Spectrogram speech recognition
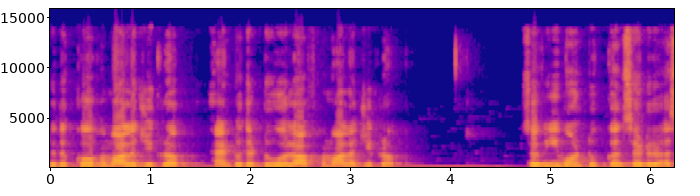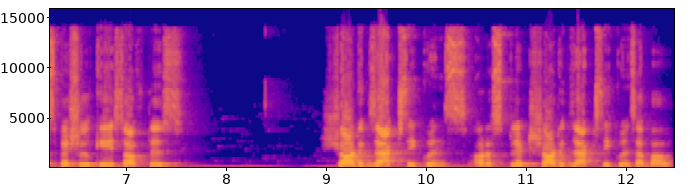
to the cohomology group and to the dual of homology group. So we want to consider a special case of this short exact sequence or a split short exact sequence above.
